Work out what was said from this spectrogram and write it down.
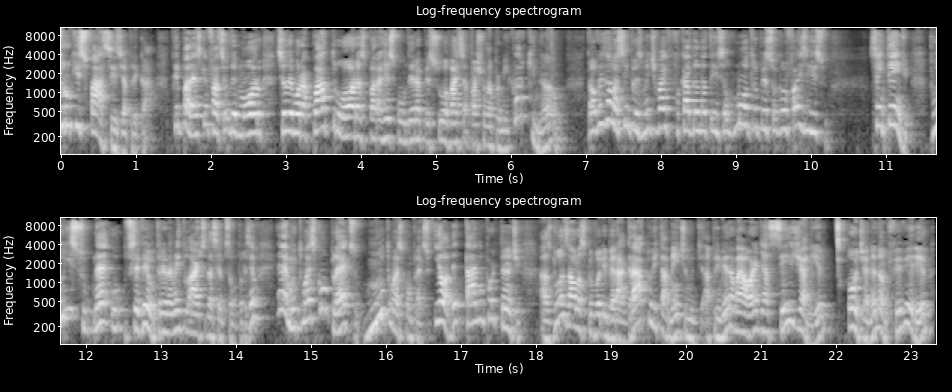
truques fáceis de aplicar. Porque parece que é fácil. Eu demoro, se eu demorar quatro horas para responder, a pessoa vai se apaixonar por mim. Claro que não. Talvez ela simplesmente vai ficar dando atenção para uma outra pessoa que não faz isso. Você entende? Por isso, né, o, você vê o treinamento arte da sedução, por exemplo, ele é muito mais complexo, muito mais complexo. E ó, detalhe importante, as duas aulas que eu vou liberar gratuitamente, a primeira vai ao ar dia 6 de janeiro, ou de janeiro não, de fevereiro.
